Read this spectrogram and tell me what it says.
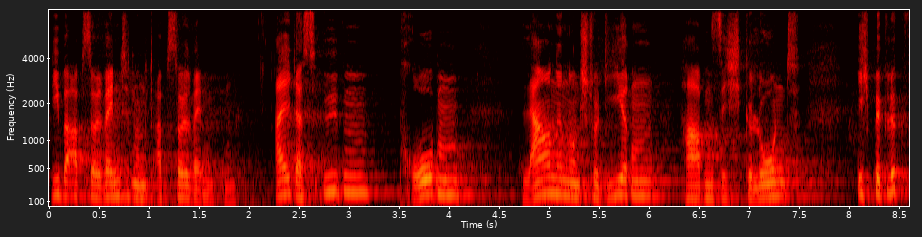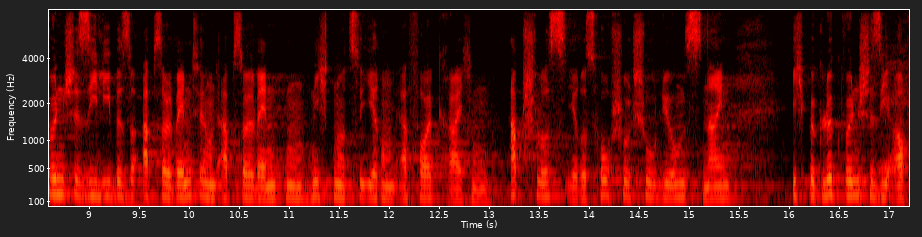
liebe Absolventinnen und Absolventen, all das Üben, Proben, Lernen und Studieren haben sich gelohnt. Ich beglückwünsche Sie, liebe Absolventinnen und Absolventen, nicht nur zu Ihrem erfolgreichen Abschluss Ihres Hochschulstudiums, nein, ich beglückwünsche Sie auch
